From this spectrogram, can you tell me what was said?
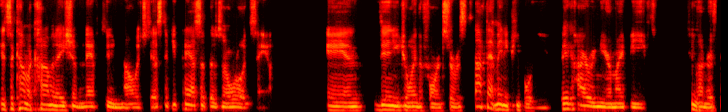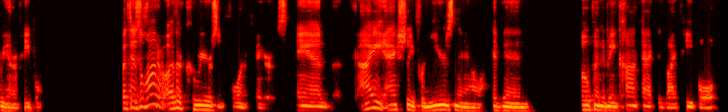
it's a kind of a combination of an aptitude and knowledge test. If you pass it, there's an oral exam and then you join the Foreign Service. It's not that many people. Big hiring year might be 200, 300 people. But there's a lot of other careers in foreign affairs. And I actually, for years now, have been open to being contacted by people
